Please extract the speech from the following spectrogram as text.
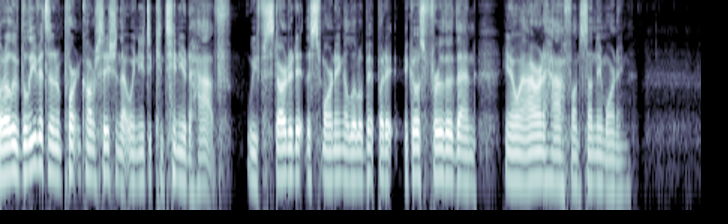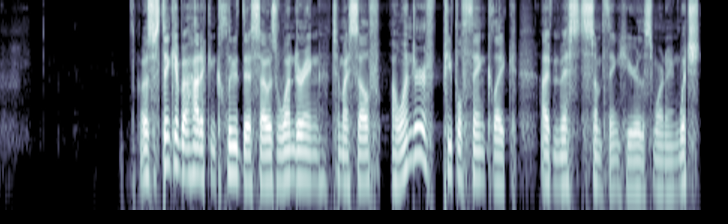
But I believe it's an important conversation that we need to continue to have. We've started it this morning a little bit, but it, it goes further than, you know, an hour and a half on Sunday morning. I was just thinking about how to conclude this. I was wondering to myself, I wonder if people think like I've missed something here this morning, which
